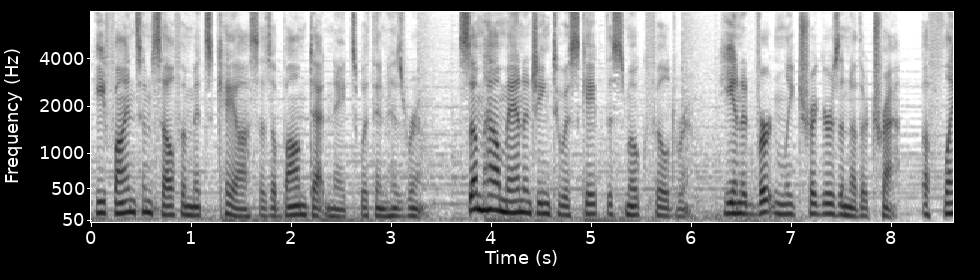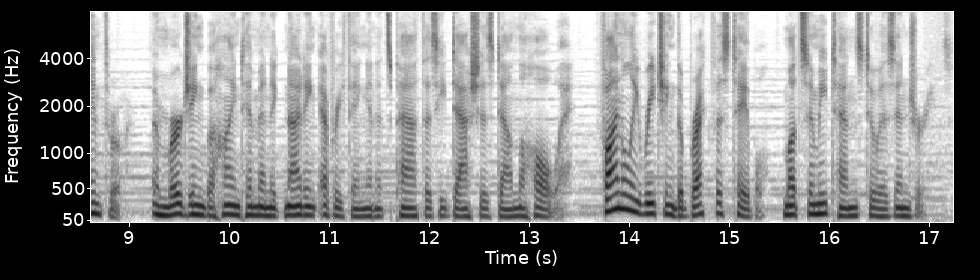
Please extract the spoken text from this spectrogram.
he finds himself amidst chaos as a bomb detonates within his room. Somehow managing to escape the smoke filled room, he inadvertently triggers another trap, a flamethrower, emerging behind him and igniting everything in its path as he dashes down the hallway. Finally reaching the breakfast table, Mutsumi tends to his injuries.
